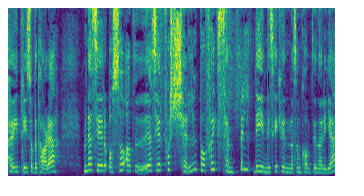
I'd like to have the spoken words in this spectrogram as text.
høy pris å betale. Men jeg ser også at jeg ser forskjellen på f.eks. For de indiske kvinnene som kom til Norge,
